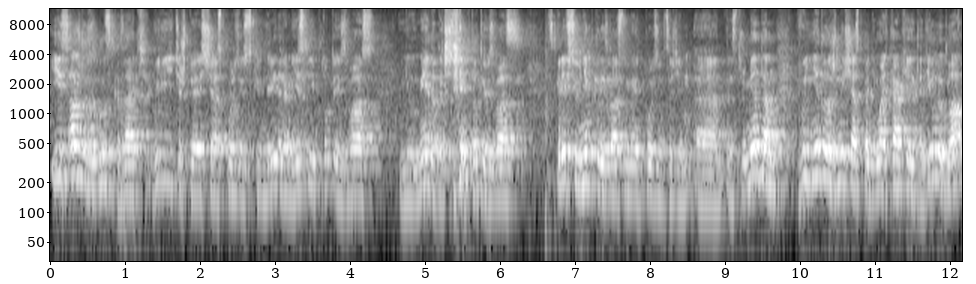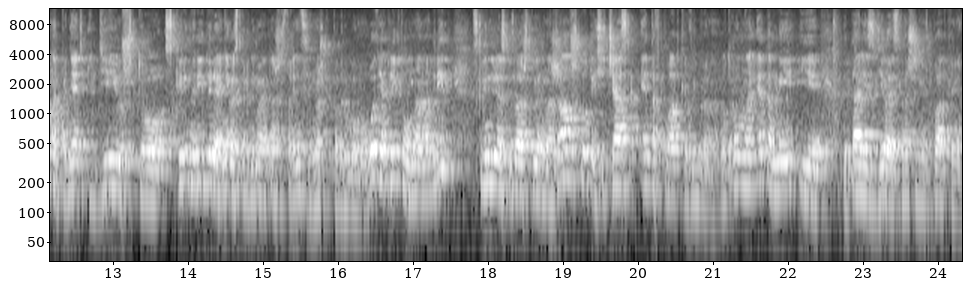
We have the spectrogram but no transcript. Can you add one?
И сразу же забыл сказать, вы видите, что я сейчас пользуюсь скринридером. Если кто-то из вас не умеет, а точнее кто-то из вас, скорее всего, некоторые из вас умеют пользоваться этим э, инструментом, вы не должны сейчас понимать, как я это делаю. Главное понять идею, что скринридеры, они воспринимают наши страницы немножко по-другому. Вот я кликнул на Мадрид, скринридер сказал, что я нажал что-то, и сейчас эта вкладка выбрана. Вот ровно это мы и пытались сделать с нашими вкладками.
